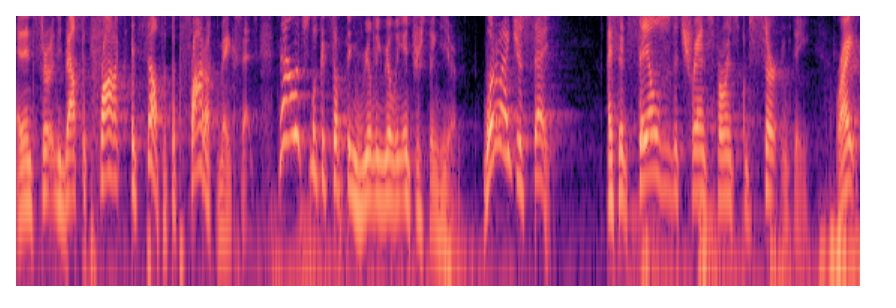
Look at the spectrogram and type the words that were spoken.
And then certainly about the product itself, that the product makes sense. Now let's look at something really, really interesting here. What did I just say? I said sales is the transference of certainty, right?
